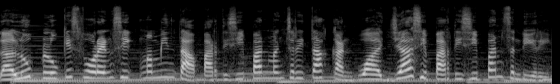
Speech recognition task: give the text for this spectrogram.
Lalu, pelukis forensik meminta partisipan menceritakan wajah si partisipan sendiri.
